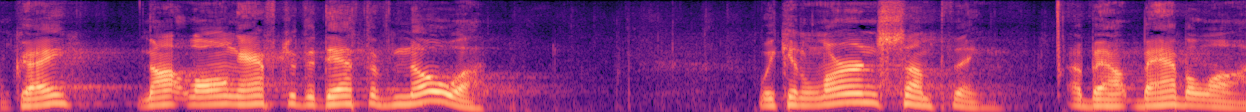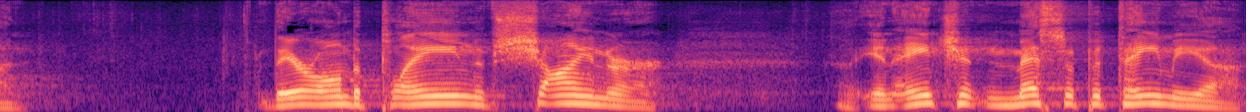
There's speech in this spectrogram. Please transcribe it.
Okay? Not long after the death of Noah, we can learn something about Babylon. There on the plain of Shinar uh, in ancient Mesopotamia,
